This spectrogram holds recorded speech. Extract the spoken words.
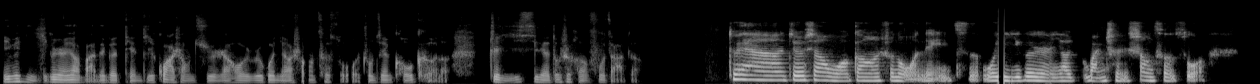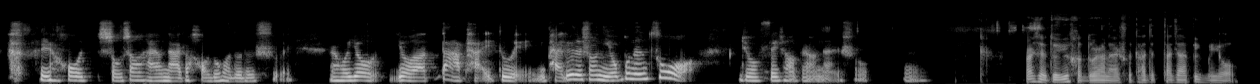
因为你一个人要把那个点滴挂上去，然后如果你要上厕所，中间口渴了，这一系列都是很复杂的。对啊，就像我刚刚说的，我那一次，我一个人要完成上厕所，然后手上还要拿着好多好多的水，然后又又要大排队，你排队的时候你又不能坐，就非常非常难受。嗯，而且对于很多人来说，他的大家并没有。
